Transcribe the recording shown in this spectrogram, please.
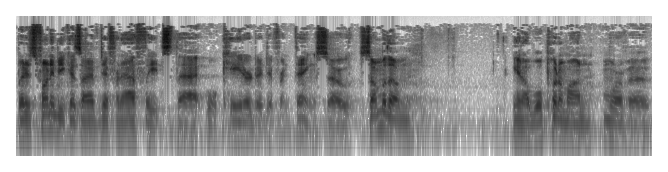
But it's funny because I have different athletes that will cater to different things. So some of them you know, we'll put them on more of a,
